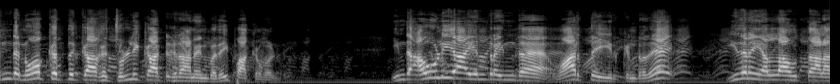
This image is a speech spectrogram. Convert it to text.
எந்த நோக்கத்துக்காக சொல்லி காட்டுகிறான் என்பதை பார்க்க வேண்டும். இந்த அவுலியா என்ற இந்த வார்த்தை இருக்கின்றதே இதனை அல்லாஹு தாலா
